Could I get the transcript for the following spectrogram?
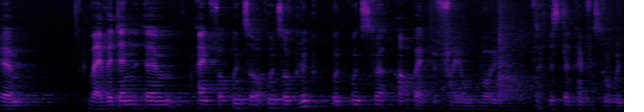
Ähm, weil wir dann ähm, einfach unser, unser Glück und unsere Arbeit befeiern wollen. Das ist dann einfach so. Und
